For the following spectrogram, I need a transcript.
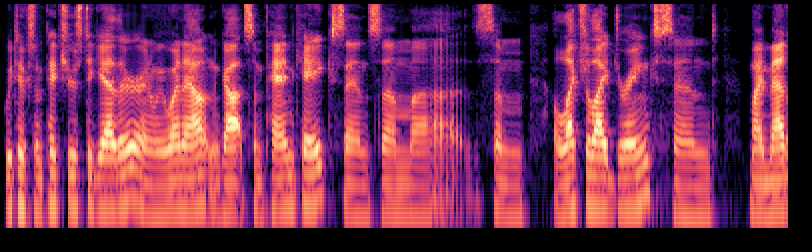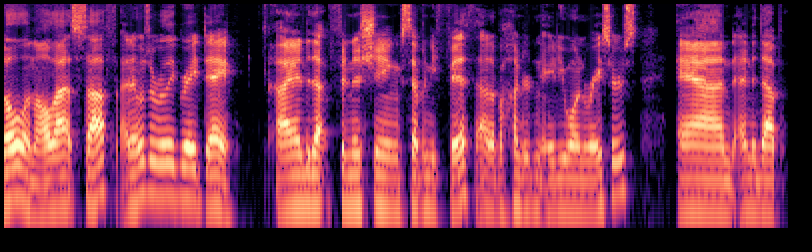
we took some pictures together, and we went out and got some pancakes and some uh, some electrolyte drinks and my medal and all that stuff, and it was a really great day. I ended up finishing 75th out of 181 racers and ended up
